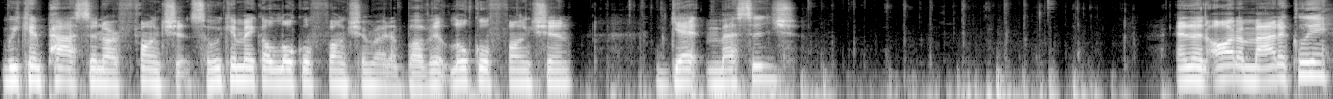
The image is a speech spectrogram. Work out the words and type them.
we can pass in our function. So we can make a local function right above it. Local function get message. And then automatically,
